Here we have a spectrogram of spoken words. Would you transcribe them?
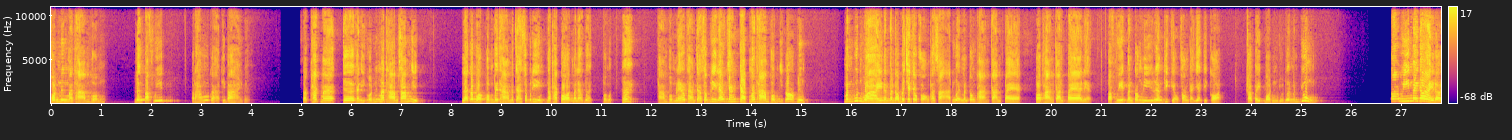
คนหนึ่งมาถามผม เรื่องตัฟวีดเราก็อธิบายไปสักพักมาเจอกันอีกคนนึงมาถามซ้ำอีก แล้วก็บอกผมไปถามอาจารย์ซับรีนภากรมาแล้วด้วย ผมว่าฮะถามผมแล้วถามอาจารย์ซับรีแล้วยังกลับมาถามผมอีกรอบหนึ่งมันวุ่นวายนะมันเราไม่ใช่เจ้าของภาษาด้วย มันต้องผ่านการแปล พอผ่านการแปลเนี่ยตัฟวีดมันต้องมีเรื่องที่เกี่ยวข้องกับยติกอด เข้าไปปนอยู่ด้วยมันยุ่งตาวีนไม่ได้เหรอ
